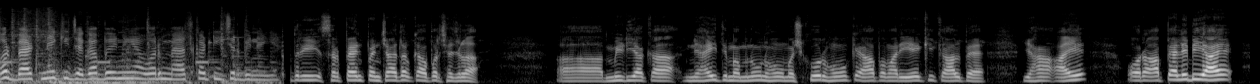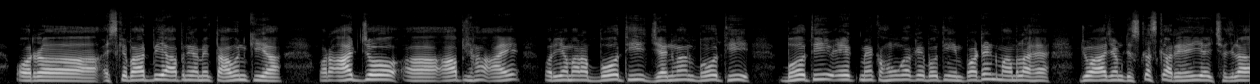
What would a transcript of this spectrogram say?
और बैठने की जगह भी नहीं है और मैथ का टीचर भी नहीं है। सरपंच पंचायत का ऊपर छजला। मीडिया का नहायत ममनून हूँ मशहूर हूँ कि आप हमारी एक ही काल पर यहाँ आए और आप पहले भी आए और इसके बाद भी आपने हमें तावन किया। और आज जो आप यहाँ आए और ये हमारा बहुत ही जेनवन बहुत ही बहुत ही एक मैं कहूँगा कि बहुत ही इम्पोर्टेंट मामला है, जो आज हम डिस्कस कर रहे हैं ये छजला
